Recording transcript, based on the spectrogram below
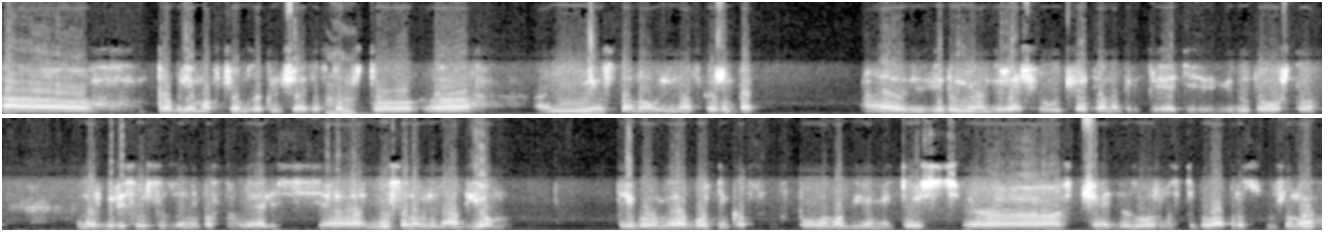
А, проблема в чем заключается? В том, Мгм. что э, не установлено, скажем так, э, ввиду ненадлежащего учета на предприятии, ввиду того, что энергоресурсы туда не поставлялись, э, не установлен объем требований работников в полном объеме. То есть э, часть задолженности была прослушана,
